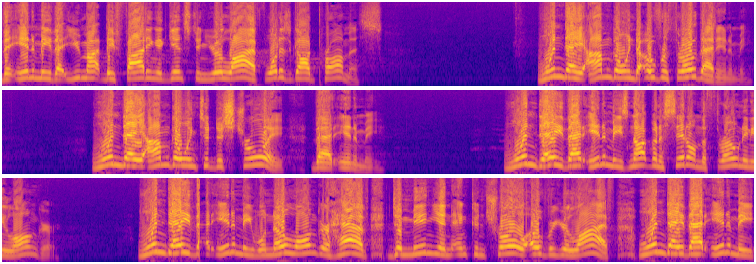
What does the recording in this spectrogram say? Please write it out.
the enemy that you might be fighting against in your life. What does God promise? One day I'm going to overthrow that enemy. One day I'm going to destroy that enemy. One day that enemy is not going to sit on the throne any longer. One day that enemy will no longer have dominion and control over your life. One day that enemy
